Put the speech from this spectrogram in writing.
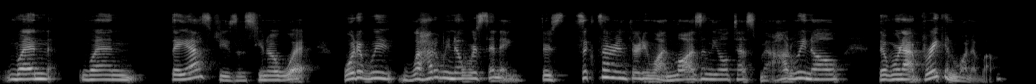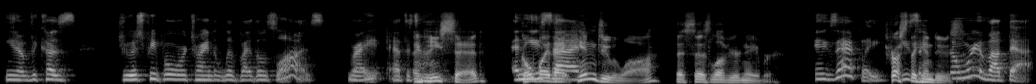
when when they asked jesus you know what what do we how do we know we're sinning? There's 631 laws in the old testament. How do we know that we're not breaking one of them? You know because jewish people were trying to live by those laws right at the time And he said, And go he by that Hindu law that says love your neighbor. exactly Trust He the said, Hindus. don't worry about that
